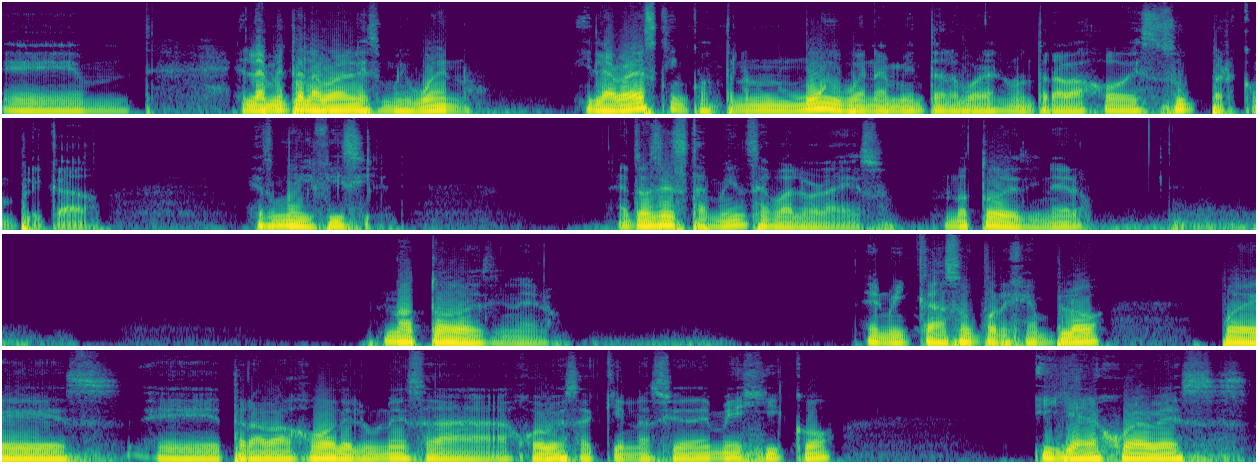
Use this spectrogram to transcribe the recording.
em, el ambiente laboral es muy bueno. Y la verdad es que encontrar un muy buen ambiente laboral en un trabajo es súper complicado. Es muy difícil. Entonces también se valora eso. No todo es dinero. No todo es dinero. En mi caso, por ejemplo, pues eh, trabajo de lunes a jueves aquí en la Ciudad de México y ya el jueves,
